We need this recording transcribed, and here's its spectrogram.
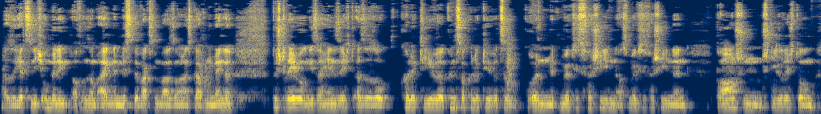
also jetzt nicht unbedingt auf unserem eigenen Mist gewachsen war, sondern es gab eine Menge Bestrebungen in dieser Hinsicht, also so Kollektive, Künstlerkollektive zu gründen mit möglichst verschiedenen, aus möglichst verschiedenen Branchen, Stilrichtungen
